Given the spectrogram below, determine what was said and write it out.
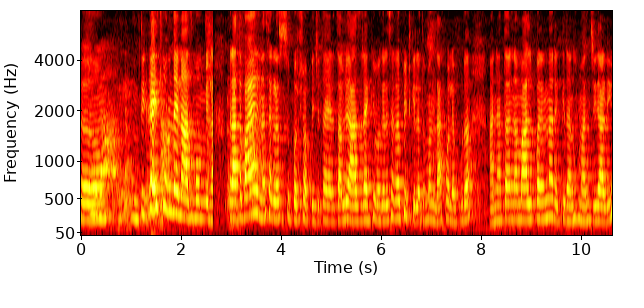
तर ती काहीच करून दे ना आज मम्मीला. तर आता बाहेर ना सगळं सुपर शॉपीची तयारी चालू आहे. आज रॅकी वगैरे सगळं फिट केलं तुम्हाला दाखवलं पुढं. आणि आता ना माल पण येणार आहे किराणा मालची गाडी.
